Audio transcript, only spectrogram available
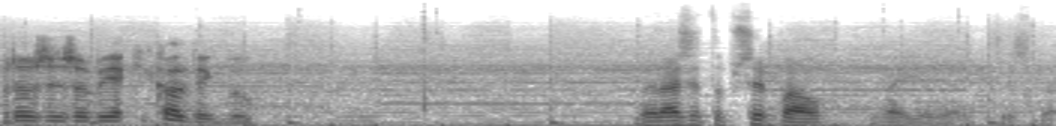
wróży, żeby jakikolwiek był. Na razie to przypał. No i nie coś tam.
